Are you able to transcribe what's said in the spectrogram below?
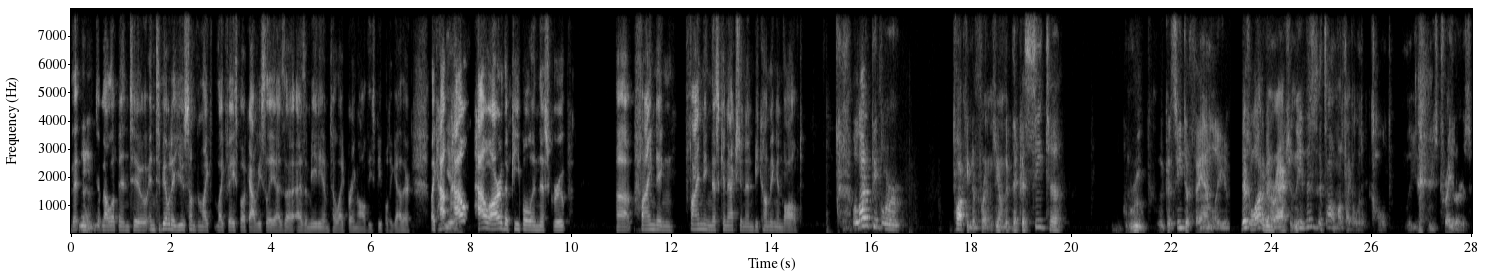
that mm. develop into and to be able to use something like like facebook obviously as a as a medium to like bring all these people together like how yeah. how how are the people in this group uh finding finding this connection and becoming involved well, a lot of people are talking to friends you know the, the casita group the casita family there's a lot of interaction this it's almost like a little cult these, these trailers.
